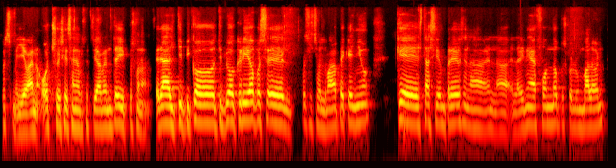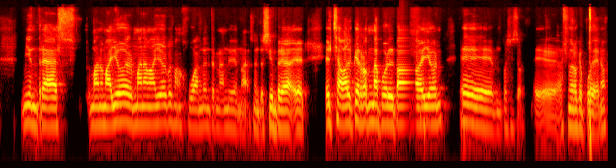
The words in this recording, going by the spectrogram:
pues me llevan 8 y 6 años respectivamente. Y pues bueno, era el típico, típico crío, pues, el, pues el hermano pequeño que está siempre pues, en, la, en, la, en, la, línea de fondo pues con un balón, mientras hermano mayor, hermana mayor, pues van jugando, entrenando y demás. Entonces siempre el, chaval que ronda por el pabellón, pues eso, haciendo lo que puede, ¿no?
